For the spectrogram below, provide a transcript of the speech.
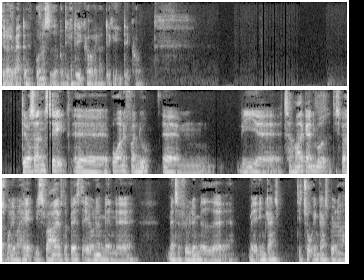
de relevante undersider på DFDK eller DGI.dk. Det var sådan set øh, ordene for nu. Øh, vi øh, tager meget gerne imod de spørgsmål, I må have. Vi svarer efter bedste evne, men, øh, men selvfølgelig med, øh, med indgangs, de to indgangsbønder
